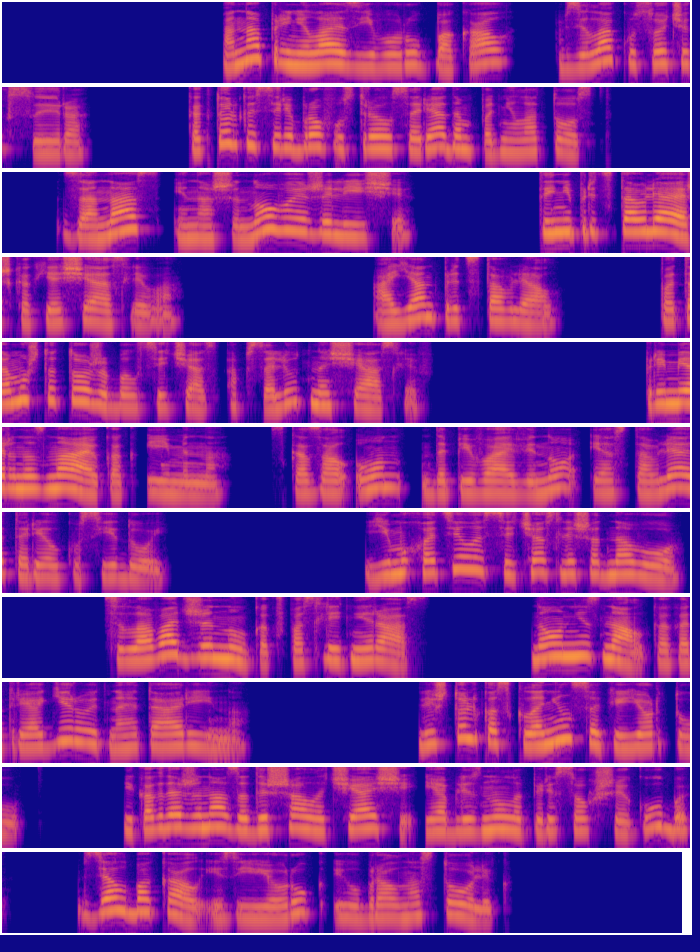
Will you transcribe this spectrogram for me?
Она приняла из его рук бокал, взяла кусочек сыра. Как только Серебров устроился рядом, подняла тост. «За нас и наше новое жилище. Ты не представляешь, как я счастлива». А Ян представлял, потому что тоже был сейчас абсолютно счастлив. «Примерно знаю, как именно», — сказал он, допивая вино и оставляя тарелку с едой. Ему хотелось сейчас лишь одного — целовать жену, как в последний раз, но он не знал, как отреагирует на это Арина. Лишь только склонился к ее рту, и когда жена задышала чаще и облизнула пересохшие губы, взял бокал из ее рук и убрал на столик.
